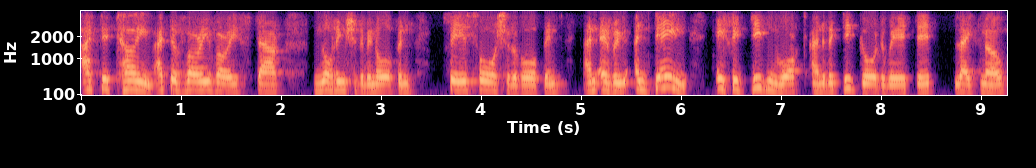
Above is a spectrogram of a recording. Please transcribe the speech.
At the time, at the very, very start, nothing should have been open. Phase four should have opened, and every and then if it didn't work and if it did go the way it did, like now,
